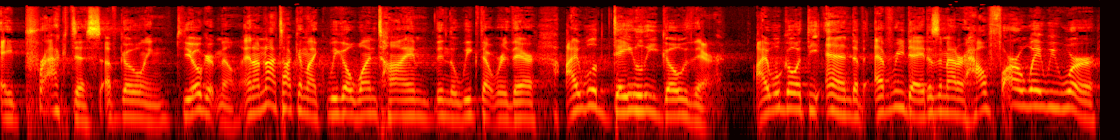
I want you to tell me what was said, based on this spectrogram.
a practice of going to the yogurt mill. And I'm not talking like we go one time in the week that we're there. I will daily go there. I will go at the end of every day. It doesn't matter how far away we were.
